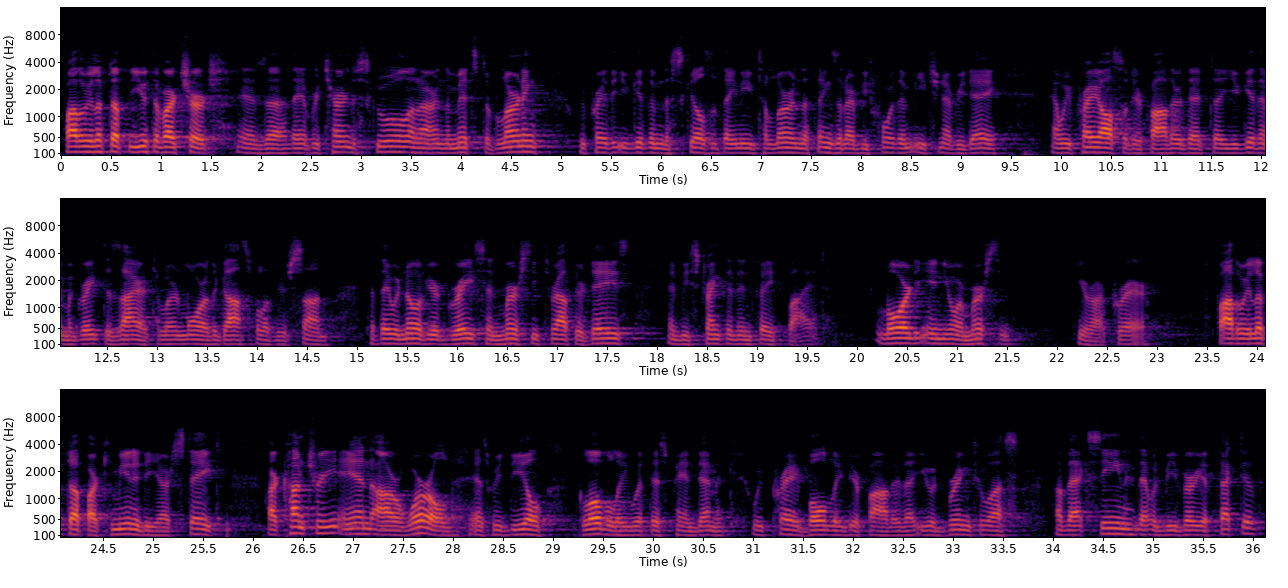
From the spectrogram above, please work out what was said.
Father, we lift up the youth of our church as uh, they have returned to school and are in the midst of learning. We pray that you give them the skills that they need to learn the things that are before them each and every day. And we pray also, dear Father, that uh, you give them a great desire to learn more of the gospel of your Son, that they would know of your grace and mercy throughout their days and be strengthened in faith by it. Lord, in your mercy, hear our prayer. Father, we lift up our community, our state, our country, and our world as we deal globally with this pandemic. We pray boldly, dear Father, that you would bring to us a vaccine that would be very effective.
